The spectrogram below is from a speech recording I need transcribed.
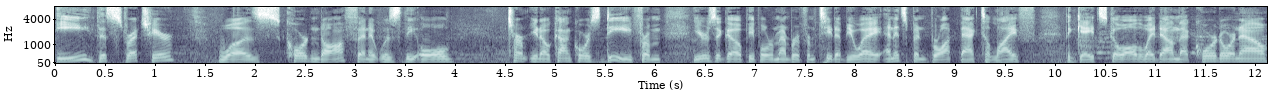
E, this stretch here, was cordoned off, and it was the old term, you know, Concourse D from years ago. People remember it from TWA, and it's been brought back to life. The gates go all the way down that corridor now.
